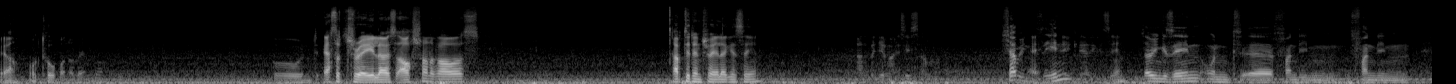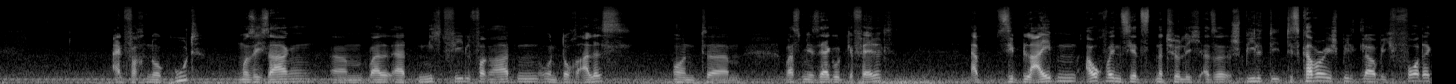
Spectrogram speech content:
ja, Oktober, November. Und erster Trailer ist auch schon raus. Habt ihr den Trailer gesehen? Also bei dir weiß ich es aber. Ich habe ihn gesehen. gesehen. Ich habe ihn gesehen und äh, fand, ihn, fand ihn einfach nur gut, muss ich sagen, ähm, weil er hat nicht viel verraten und doch alles. Und ähm, was mir sehr gut gefällt, sie bleiben, auch wenn es jetzt natürlich, also spielt die Discovery spielt, glaube ich, vor der,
